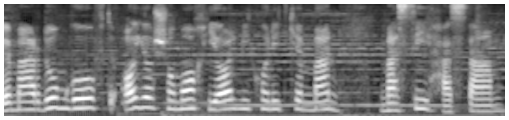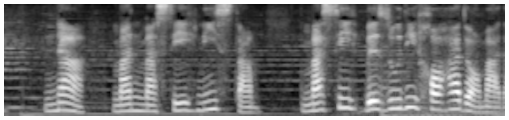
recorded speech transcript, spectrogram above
به مردم گفت آیا شما خیال می کنید که من مسیح هستم؟ نه من مسیح نیستم. مسیح به زودی خواهد آمد.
